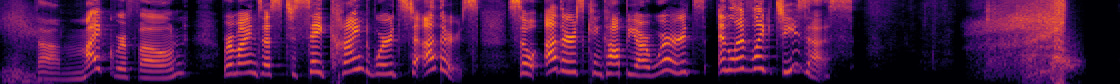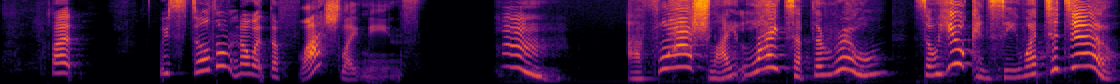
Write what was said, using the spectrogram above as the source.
The microphone reminds us to say kind words to others so others can copy our words and live like Jesus. But we still don't know what the flashlight means. Hmm. A flashlight lights up the room so you can see what to do.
